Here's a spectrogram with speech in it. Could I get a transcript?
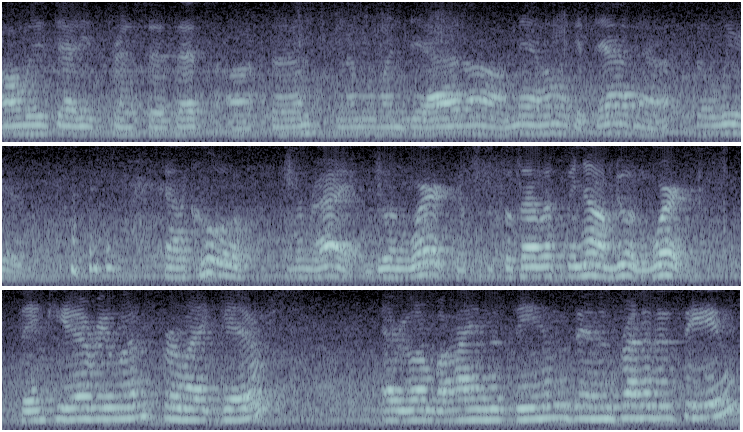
Always daddy's princess. That's awesome. Number one dad. Oh man, I'm like a dad now. That's so weird. kind of cool. All right, I'm doing work. What that lets me know. I'm doing work. Thank you everyone for my gifts. Everyone behind the scenes and in front of the scenes.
